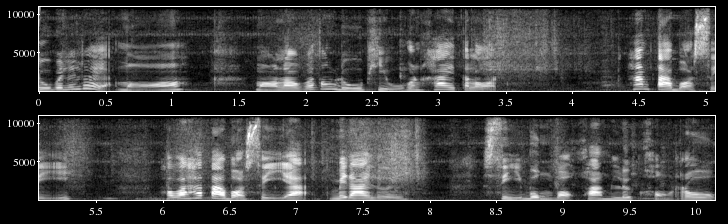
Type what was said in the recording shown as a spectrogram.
ดูไปเรื่อยๆอะหมอ หมอเราก็ต้องดูผิวคนไข้ตลอด ห้ามตาบอดสี เพราะว่าถ้าตาบอดสีอะไม่ได้เลย สีบ่งบอกความลึกของโรค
